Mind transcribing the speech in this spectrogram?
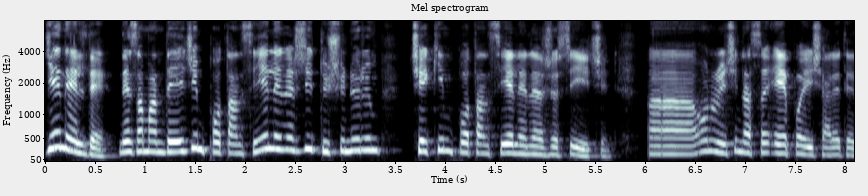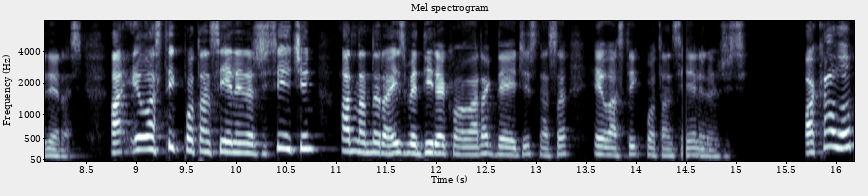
genelde ne zaman diyeceğim potansiyel enerji düşünürüm çekim potansiyel enerjisi için. Aa, onun için nasıl EPA işaret ederiz. Ha, elastik potansiyel enerjisi için adlandırırız ve direkt olarak diyeceğiz nasıl elastik potansiyel enerjisi. Bakalım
